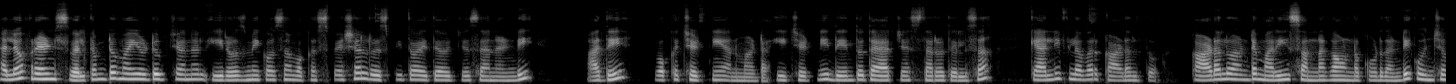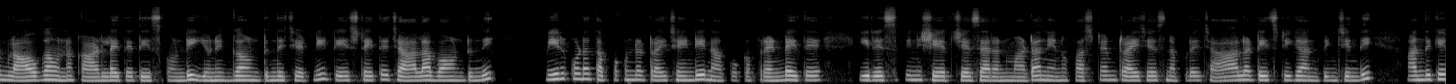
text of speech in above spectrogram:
Hello friends welcome to my YouTube channel. ఈరోజు మీకోసం ఒక స్పెషల్ రెసిపీతో అయితే వచ్చేసానండి. అదే ఒక చట్నీ అనమాట ఈ చట్నీ దేంతో తయారు చేస్తారో తెలుసా? క్యాలీఫ్లవర్ కాడలతో. కాడలు అంటే మరీ సన్నగా ఉండకూడదండి. కొంచెం లావుగా ఉన్న కాడలు అయితే తీసుకోండి. యూనిక్గా ఉంటుంది చట్నీ. టేస్ట్ అయితే చాలా బాగుంటుంది. మీరు కూడా తప్పకుండా ట్రై చేయండి. నాకు ఒక ఫ్రెండ్ అయితే ఈ రెసిపీని షేర్ చేశారనమాట నేను ఫస్ట్ టైం ట్రై చేసినప్పుడే చాలా టేస్టీగా అనిపించింది. అందుకే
